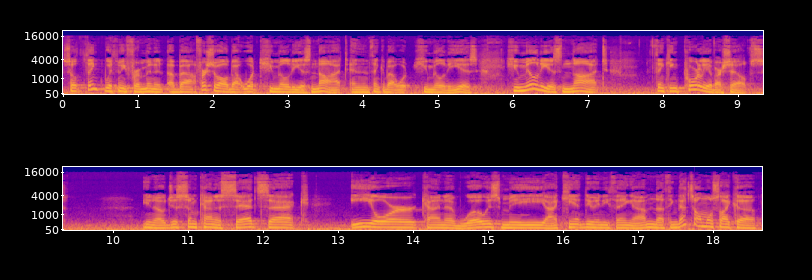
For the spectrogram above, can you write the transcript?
So think with me for a minute about, first of all, about what humility is not, and then think about what humility is. Humility is not thinking poorly of ourselves, you know, just some kind of sad sack, Eeyore kind of woe is me, I can't do anything, I'm nothing. That's almost like a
